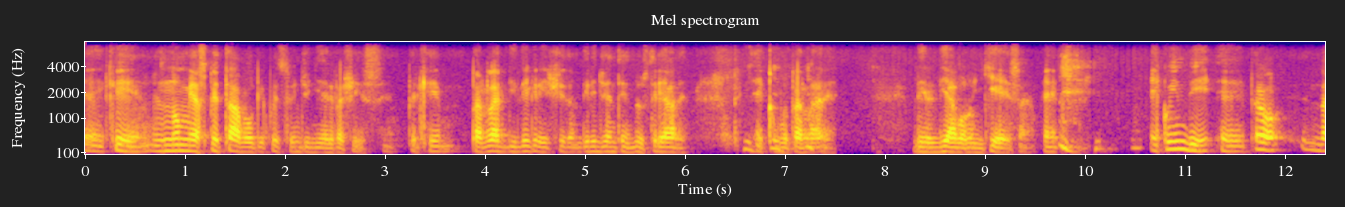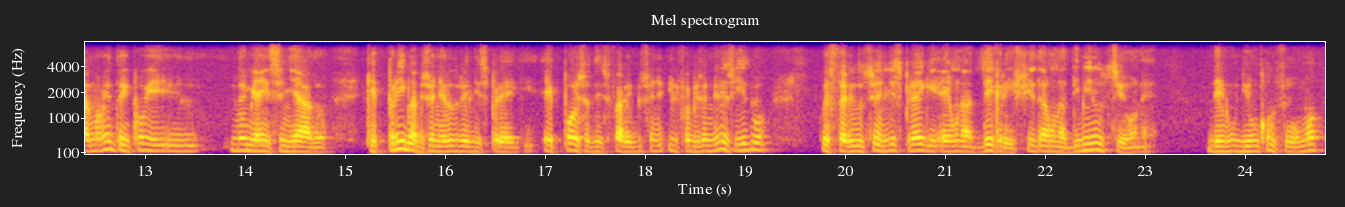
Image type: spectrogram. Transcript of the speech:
eh, che non mi aspettavo che questo ingegnere facesse, perché parlare di decrescita a un dirigente industriale è come parlare del diavolo in chiesa. Eh. E quindi, eh, però, dal momento in cui lui mi ha insegnato che prima bisogna ridurre gli sprechi e poi soddisfare il, bisogno, il fabbisogno residuo, questa riduzione degli sprechi è una decrescita, una diminuzione di un consumo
